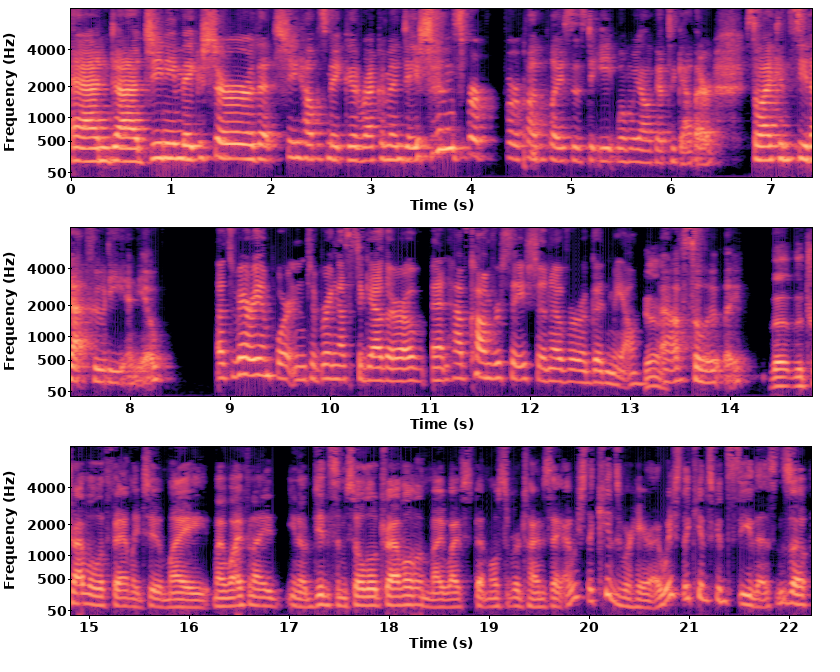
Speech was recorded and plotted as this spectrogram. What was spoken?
And uh, Jeannie makes sure that she helps make good recommendations for, for fun places to eat when we all get together. So I can see that foodie in you. That's very important to bring us together and have conversation over a good meal. Yeah, absolutely. The the travel with family too. My my wife and I, you know, did some solo travel, and my wife spent most of her time saying, "I wish the kids were here. I wish the kids could see this." And so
